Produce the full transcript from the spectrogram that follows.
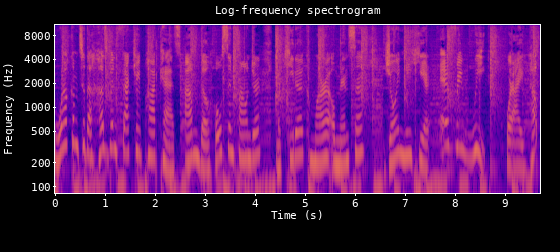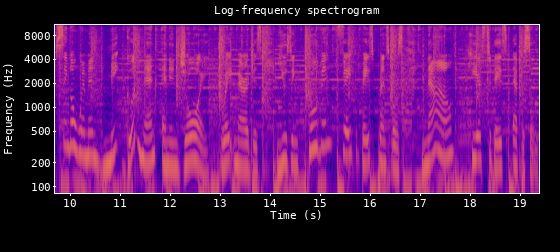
Welcome to the Husband Factory podcast. I'm the host and founder, Makita Kamara Omensa. Join me here every week where I help single women meet good men and enjoy great marriages using proven faith based principles. Now, here's today's episode.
